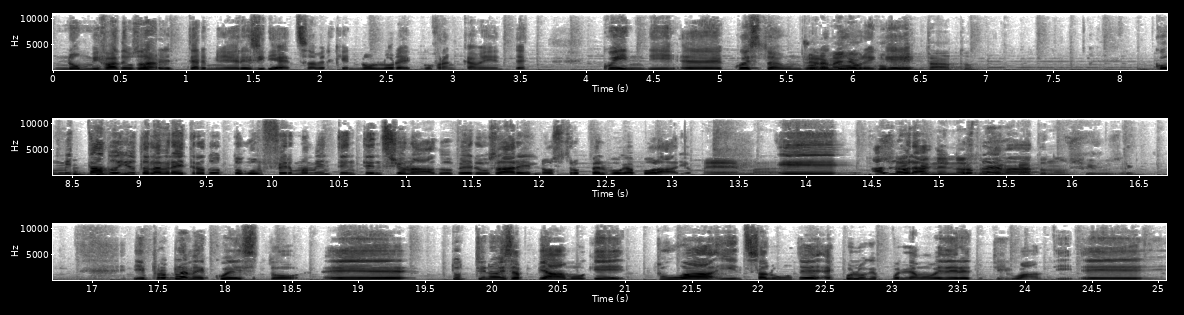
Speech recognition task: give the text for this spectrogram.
non mi fate usare il termine resilienza perché non lo reggo francamente. Quindi eh, questo è un Era giocatore che committato. Committato io te l'avrei tradotto con fermamente intenzionato per usare il nostro bel vocabolario. Eh, ma E allora che nel il nostro problema, mercato non si usa. il problema è questo: eh, tutti noi sappiamo che tua in salute è quello che vogliamo vedere tutti quanti. E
